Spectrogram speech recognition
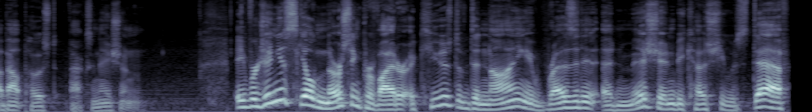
about post-vaccination. A Virginia skilled nursing provider accused of denying a resident admission because she was deaf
